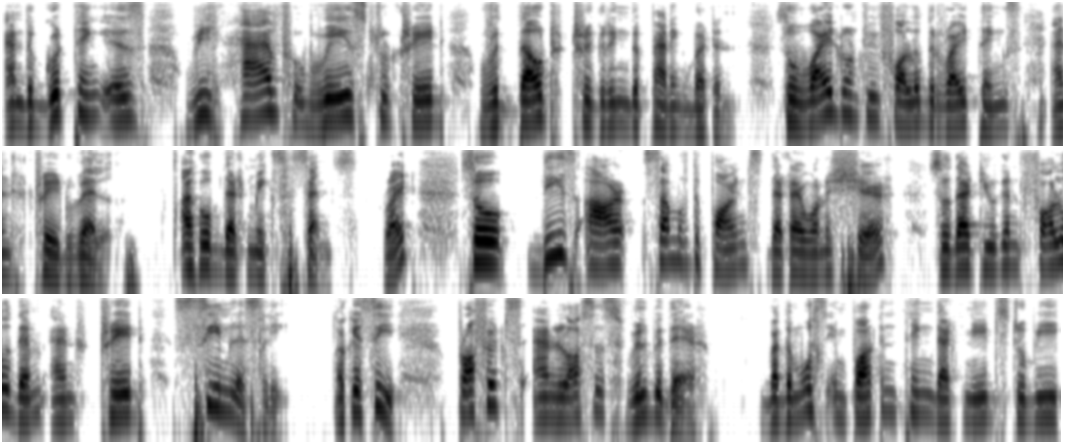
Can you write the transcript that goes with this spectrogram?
And the good thing is, we have ways to trade without triggering the panic button. So, why don't we follow the right things and trade well? I hope that makes sense, right? So, these are some of the points that I want to share so that you can follow them and trade seamlessly. Okay, see, profits and losses will be there, but the most important thing that needs to be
